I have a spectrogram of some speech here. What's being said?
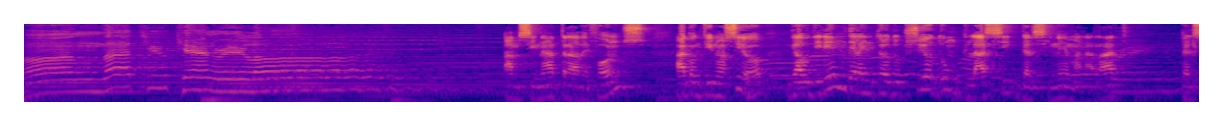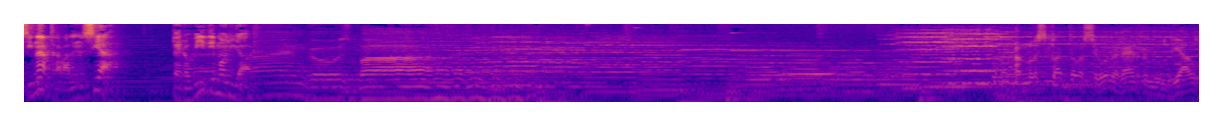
On that you can rely. Amb Sinatra de fons, a continuació gaudirem de la introducció d'un clàssic del cinema narrat pel Sinatra valencià, per Ovidi Montllor. goes by. Amb l'esclat de la Segona Guerra Mundial,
